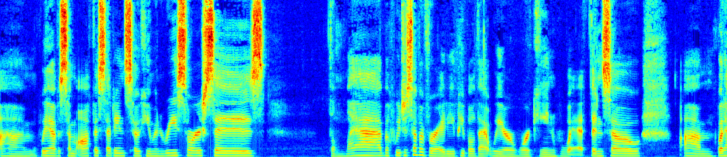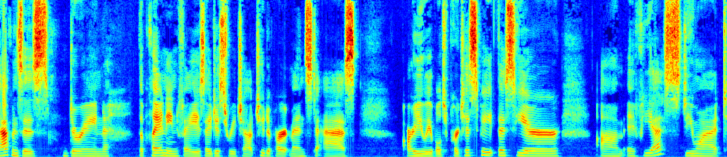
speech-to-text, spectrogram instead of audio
Um, we have some office settings, so human resources, the lab. We just have a variety of people that we are working with. And so, um, what happens is during the planning phase, I just reach out to departments to ask, are you able to participate this year? Um, if yes, do you want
